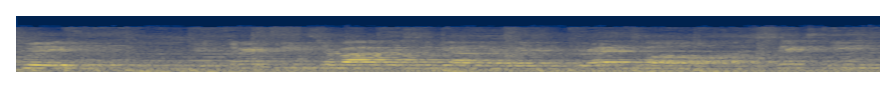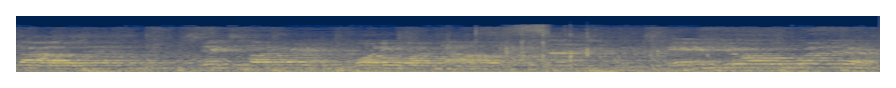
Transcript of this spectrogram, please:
This week, your 13 survivors together raised a grand total of $16,621. And your winner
